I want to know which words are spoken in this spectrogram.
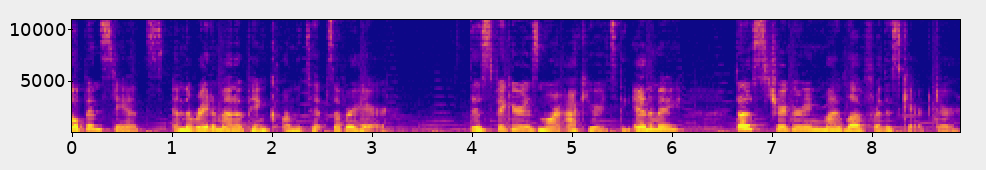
open stance, and the right amount of pink on the tips of her hair. This figure is more accurate to the anime, thus triggering my love for this character.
